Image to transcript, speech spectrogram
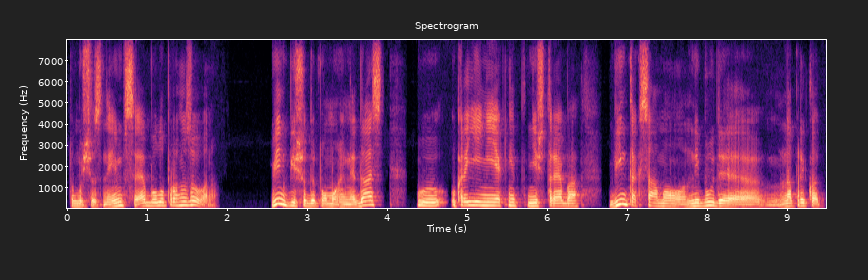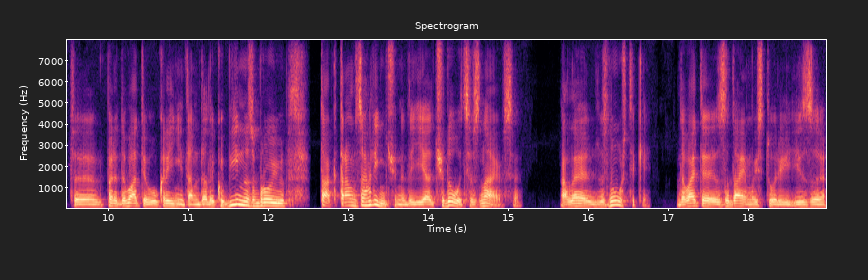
тому що з ним все було прогнозовано. Він більше допомоги не дасть Україні, як ніж треба. Він так само не буде, наприклад, е, передавати в Україні там далекобійну зброю. Так, Трамп взагалі нічого не дає. Я чудово це знаю все. Але знову ж таки, давайте задаємо історію із е,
